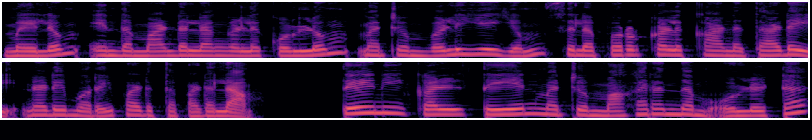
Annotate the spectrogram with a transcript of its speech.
மேலும் இந்த மண்டலங்களுக்குள்ளும் மற்றும் வெளியேயும் சில பொருட்களுக்கான தடை நடைமுறைப்படுத்தப்படலாம். தேனீக்கள் தேன் மற்றும் மகரந்தம் உள்ளிட்ட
